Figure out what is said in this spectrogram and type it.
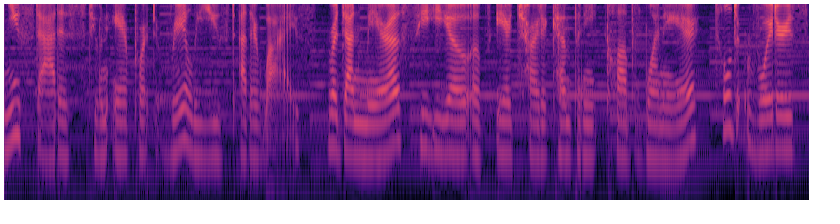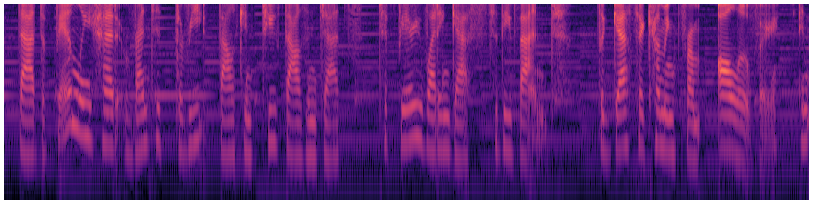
new status to an airport rarely used otherwise. Rajan Mehra, CEO of air charter company Club One Air, told Reuters that the family had rented three Falcon 2000 jets to ferry wedding guests to the event. The guests are coming from all over, and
